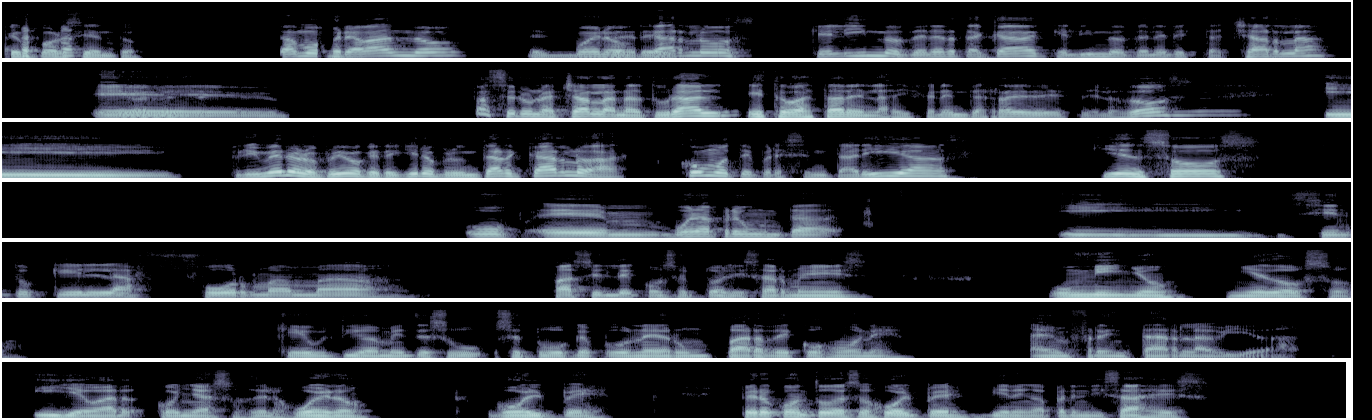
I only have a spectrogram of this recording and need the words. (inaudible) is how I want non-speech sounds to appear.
100%. Estamos grabando. Bueno. Carlos, qué lindo tenerte acá, qué lindo tener esta charla. Eh, va a ser una charla natural, esto va a estar en las diferentes redes de los dos. Y primero lo primero que te quiero preguntar, Carlos, ¿cómo te presentarías? ¿Quién sos? Uf, em, buena pregunta. Y siento que la forma más fácil de conceptualizarme es un niño miedoso que últimamente su- se tuvo que poner un par de cojones a enfrentar la vida y llevar coñazos de los buenos, golpes, pero con todos esos golpes vienen aprendizajes,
